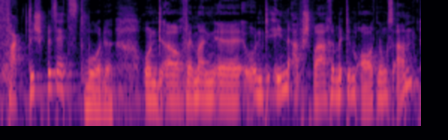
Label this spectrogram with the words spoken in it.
faktisch besetzt wurde. Und auch wenn man äh, und in Absprache mit dem Ordnungsamt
